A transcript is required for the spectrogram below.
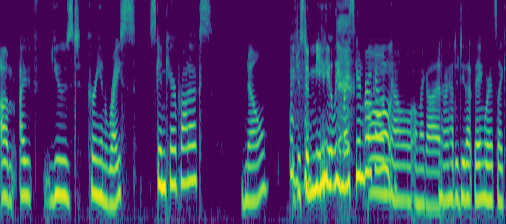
Um, I've used Korean rice skincare products. No, It just immediately my skin broke oh out. no! Oh my god! And I had to do that thing where it's like,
